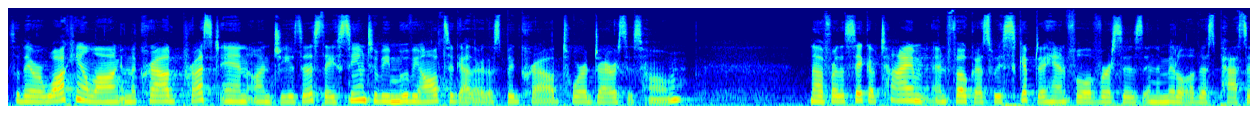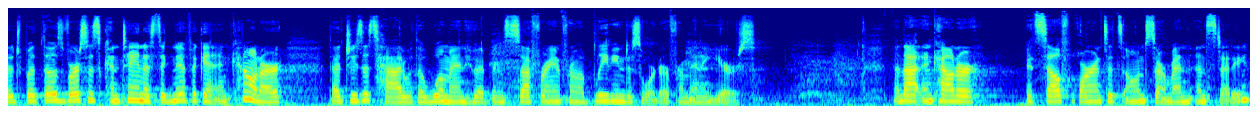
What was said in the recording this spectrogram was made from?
So they were walking along, and the crowd pressed in on Jesus. They seemed to be moving all together, this big crowd, toward Jairus' home. Now, for the sake of time and focus, we skipped a handful of verses in the middle of this passage, but those verses contain a significant encounter that Jesus had with a woman who had been suffering from a bleeding disorder for many years. Now, that encounter itself warrants its own sermon and study.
